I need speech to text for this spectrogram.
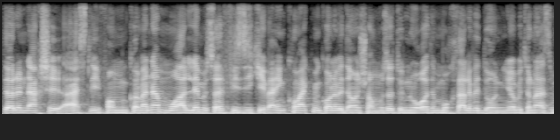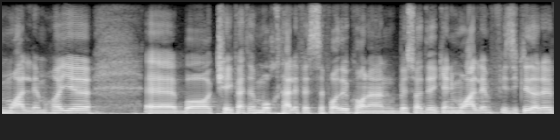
داره نقش اصلی ایفا می‌کنه و نه معلم مثلا فیزیکی و این کمک می‌کنه به دانش آموزا تو نقاط مختلف دنیا بتونن از معلم های با کیفیت مختلف استفاده کنن به صورت یعنی معلم فیزیکی داره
